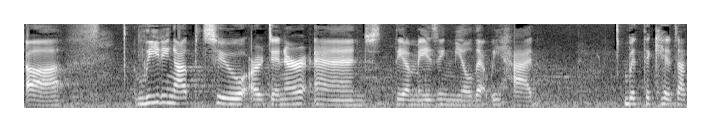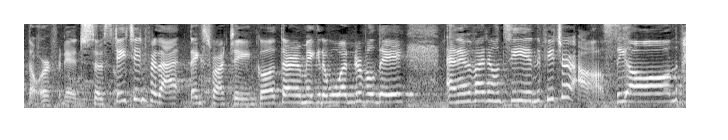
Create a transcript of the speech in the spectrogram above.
uh, leading up to our dinner and the amazing meal that we had with the kids at the orphanage. So stay tuned for that. Thanks for watching. Go out there and make it a wonderful day. And if I don't see you in the future, I'll see y'all on the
